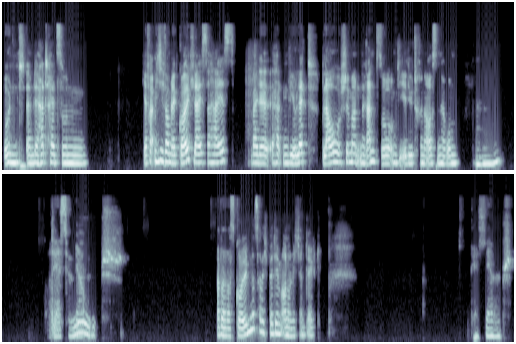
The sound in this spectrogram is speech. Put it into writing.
Und ähm, der hat halt so ein, ja, frag mich nicht, warum der Goldleiste heißt, weil der hat einen violett-blau schimmernden Rand so um die Elytren außen herum. Mhm. Der ist Ja. hübsch. Aber was Goldenes habe ich bei dem auch noch nicht entdeckt. Der ist sehr hübsch.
